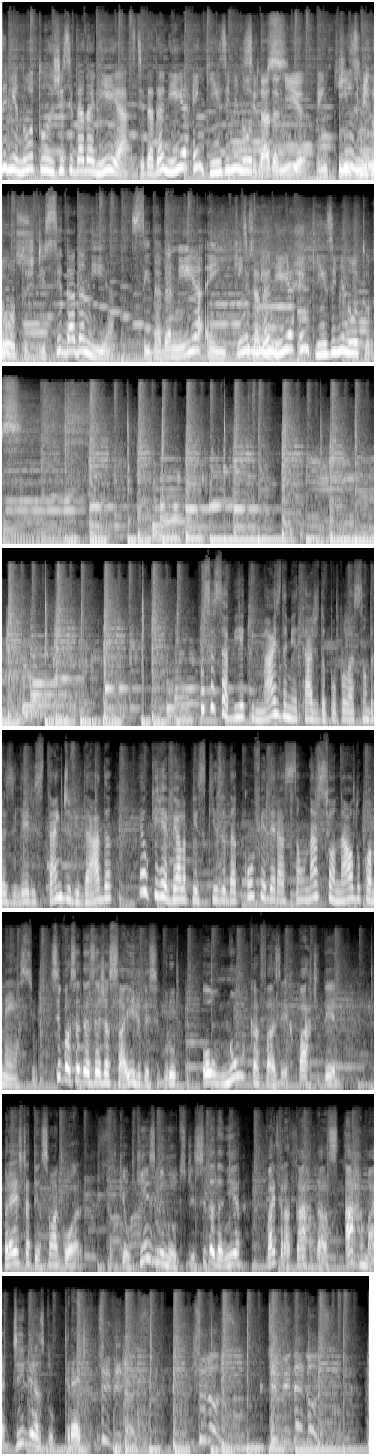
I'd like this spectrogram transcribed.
15 minutos de cidadania. Cidadania em 15 minutos. Cidadania em 15, 15 minutos. minutos de cidadania. Cidadania em 15 Cidadania minutos. em 15 minutos. Você sabia que mais da metade da população brasileira está endividada? É o que revela a pesquisa da Confederação Nacional do Comércio. Se você deseja sair desse grupo ou nunca fazer parte dele, preste atenção agora, porque o 15 Minutos de Cidadania vai tratar das armadilhas do crédito. dívidas, juros, dividendos.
